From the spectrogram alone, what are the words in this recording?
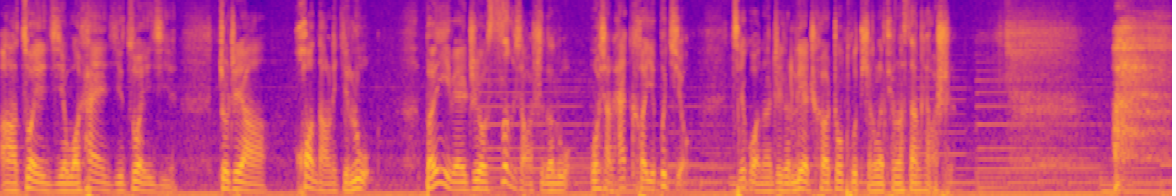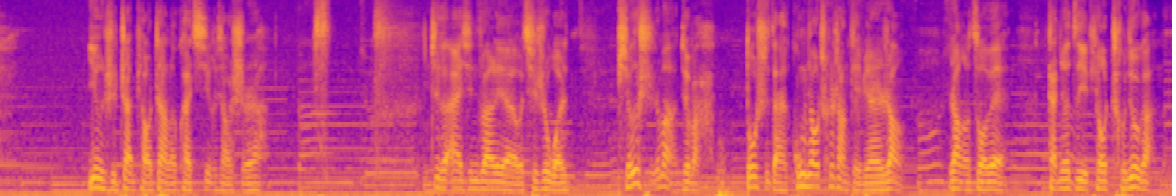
啊，坐一集，我看一集，坐一集，就这样晃荡了一路。本以为只有四个小时的路，我想着还可以不久，结果呢，这个列车中途停了，停了三个小时，硬是站票站了快七个小时啊。这个爱心专列，我其实我。平时嘛，对吧？都是在公交车上给别人让，让个座位，感觉自己挺有成就感的。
